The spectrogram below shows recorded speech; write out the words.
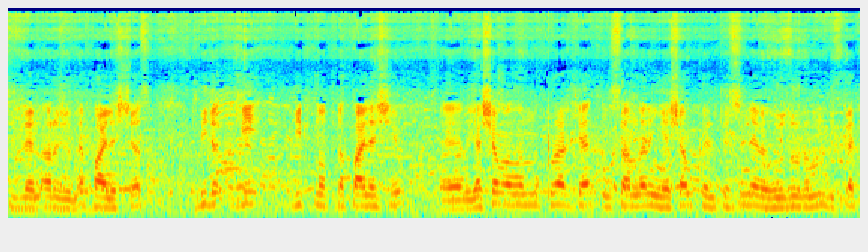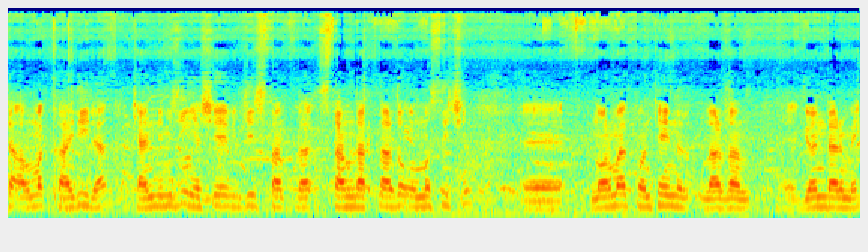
sizlerin aracılığıyla paylaşacağız. Bir, de, bir dipnotta paylaşayım. Ee, yaşam alanını kurarken insanların yaşam kalitesine ve huzurunu dikkate almak kaydıyla kendimizin yaşayabileceği standartlarda olması için e, normal konteynerlardan e, göndermek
